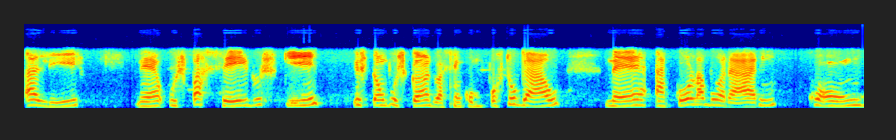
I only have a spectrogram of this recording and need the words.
ali né, os parceiros que estão buscando, assim como Portugal, né, a colaborarem com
